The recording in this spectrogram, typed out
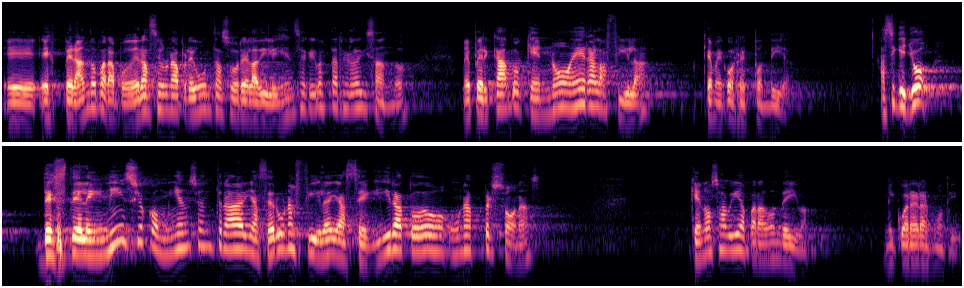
eh, esperando para poder hacer una pregunta sobre la diligencia que iba a estar realizando, me percato que no era la fila que me correspondía. Así que yo, desde el inicio, comienzo a entrar y a hacer una fila y a seguir a todas unas personas que no sabía para dónde iban, ni cuál era el motivo.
